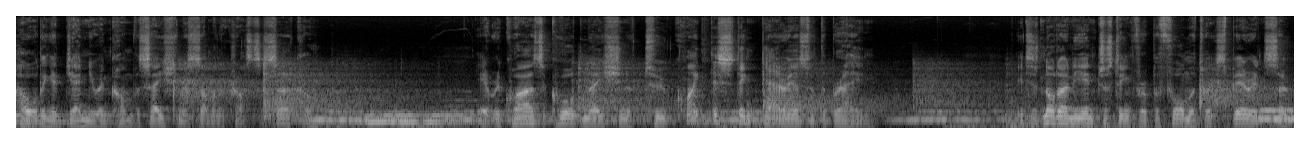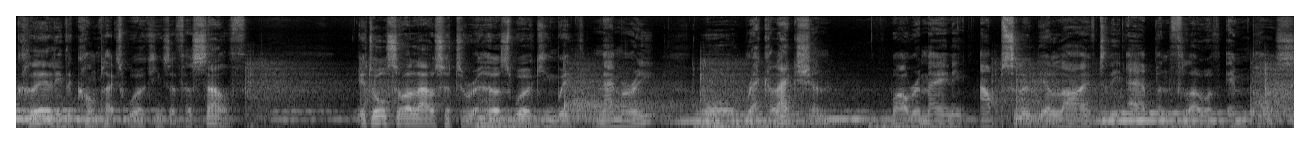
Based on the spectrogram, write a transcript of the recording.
holding a genuine conversation with someone across the circle. It requires the coordination of two quite distinct areas of the brain. It is not only interesting for a performer to experience so clearly the complex workings of herself, it also allows her to rehearse working with memory or recollection while remaining absolutely alive to the ebb and flow of impulse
